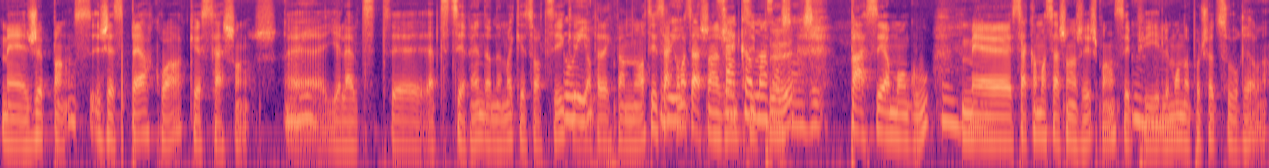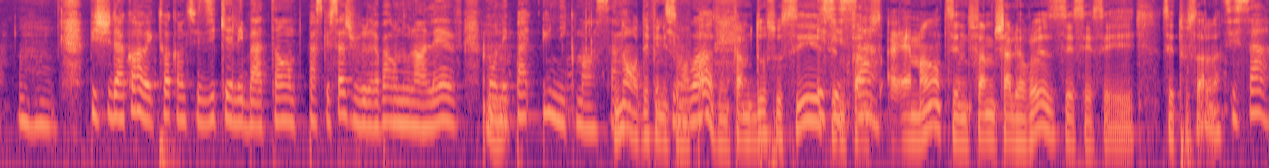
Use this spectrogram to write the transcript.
Mais je pense, j'espère croire que ça change. Euh, Il y a la petite, euh, la petite sirène dernièrement qui est sortie, qu'ils ont fait avec Femme Noire. Tu sais, ça commence à changer ça un petit commence peu. à changer. Pas assez à mon goût, mais euh, ça commence à changer, je pense. Et puis, le monde n'a pas le choix de s'ouvrir. là. Puis je suis d'accord avec toi quand tu dis qu'elle est battante, parce que ça, je voudrais pas qu'on nous l'enlève, mais on n'est pas uniquement ça. Non, définitivement pas. C'est une femme douce aussi. C'est une ça. femme aimante. C'est une femme chaleureuse. C'est- tout ça. C'est ça.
